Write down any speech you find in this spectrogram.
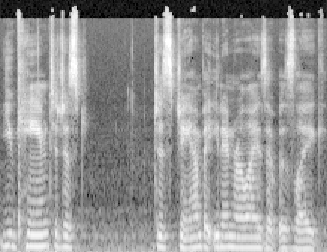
you came to just just jam, but you didn't realize it was like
